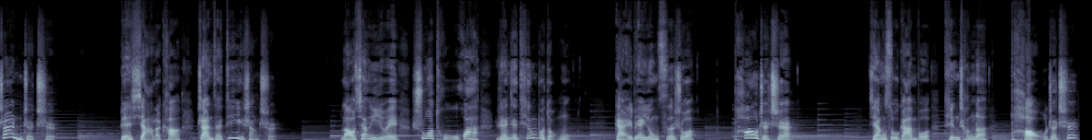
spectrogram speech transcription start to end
站着吃，便下了炕，站在地上吃。老乡以为说土话，人家听不懂，改变用词说：“泡着吃。”江苏干部听成了跑着吃，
